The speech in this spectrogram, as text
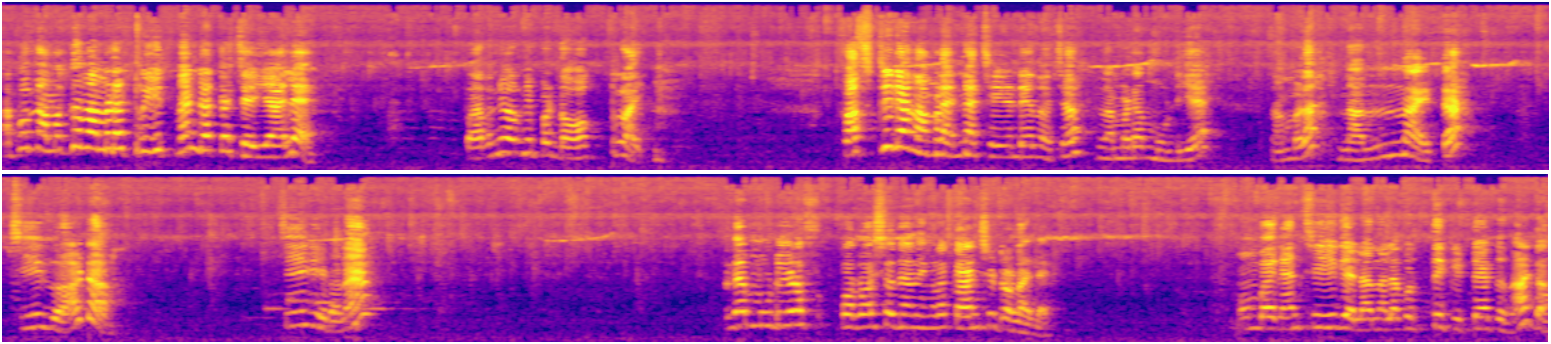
അപ്പൊ നമുക്ക് നമ്മുടെ ട്രീറ്റ്മെന്റ് ഒക്കെ ചെയ്യാല്ലേ? പറഞ്ഞു പറഞ്ഞു പറഞ്ഞിപ്പോ ഡോക്ടറായി ഫസ്റ്റിൽ നമ്മൾ എന്നാ ചെയ്യേണ്ടതെന്ന് വെച്ചാൽ നമ്മുടെ മുടിയെ നമ്മൾ നന്നായിട്ട് ചീകുക കേട്ടോ. ചീകിടണേ എന്റെ മുടിയുടെ പുറവശം ഞാൻ നിങ്ങളെ കാണിച്ചിട്ടുള്ളതല്ലേ? മുമ്പ് ഞാൻ ചീകയല്ല നല്ല വൃത്തിക്ക് ഇട്ടേക്കുന്ന കേട്ടോ.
